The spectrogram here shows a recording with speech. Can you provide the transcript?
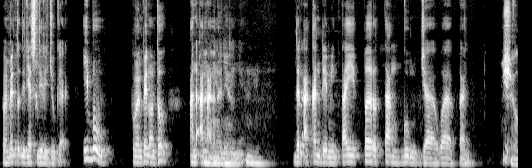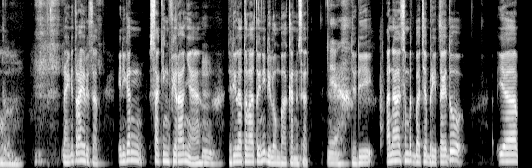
Pemimpin untuk dirinya sendiri juga. Ibu, pemimpin untuk anak-anaknya Anak-anaknya. dirinya. Hmm. Dan akan dimintai pertanggungjawaban. Insya Allah. Nah ini terakhir Ustaz. Ini kan saking viralnya, Hmm. jadi lato-lato ini dilombakan Ustaz. Iya. Jadi anak sempat baca berita itu ya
